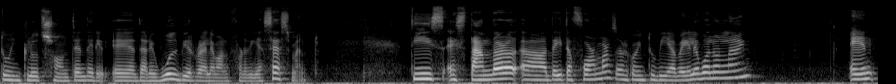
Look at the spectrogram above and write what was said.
to include something that it, uh, that it will be relevant for the assessment. These standard uh, data formats are going to be available online, and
